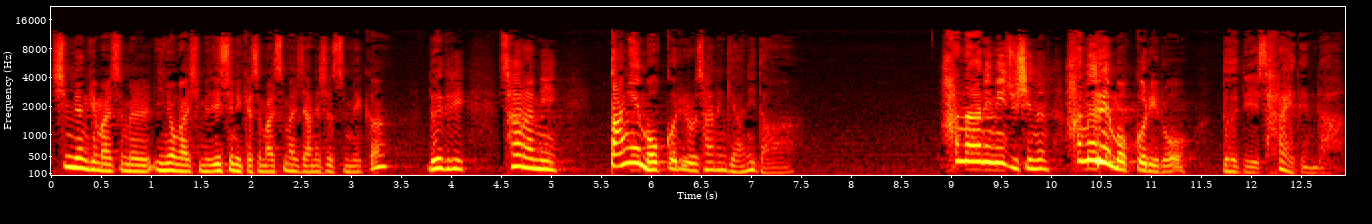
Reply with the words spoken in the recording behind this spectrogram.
신명기 말씀을 인용하시면 예수님께서 말씀하지 않으셨습니까? 너희들이 사람이 땅의 먹거리로 사는 게 아니다. 하나님이 주시는 하늘의 먹거리로 너희들이 살아야 된다.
